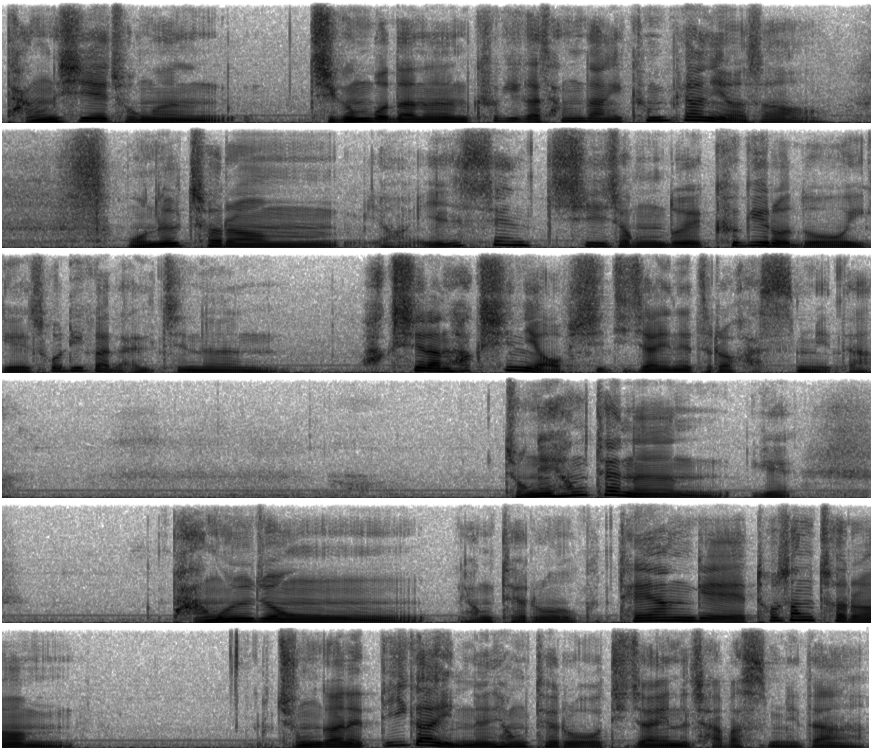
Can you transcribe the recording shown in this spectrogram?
당시의 종은 지금보다는 크기가 상당히 큰 편이어서 오늘처럼 1cm 정도의 크기로도 이게 소리가 날지는 확실한 확신이 없이 디자인에 들어갔습니다. 종의 형태는 이게 방울종 형태로 그 태양계 토성처럼 중간에 띠가 있는 형태로 디자인을 잡았습니다.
